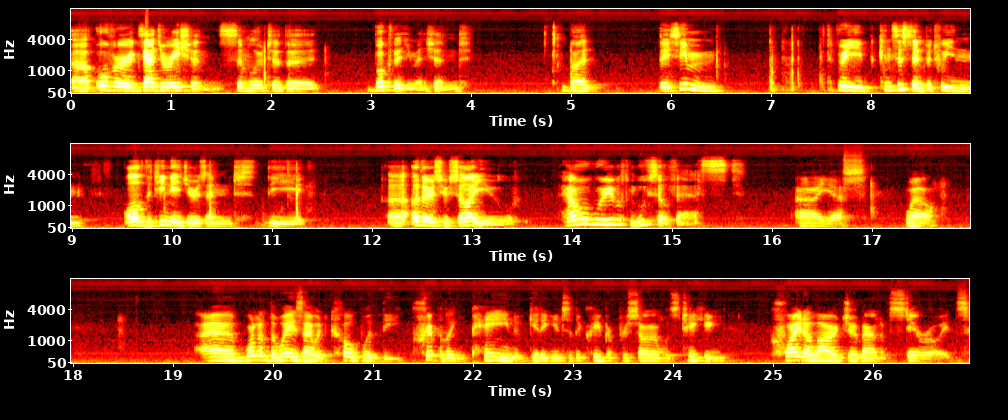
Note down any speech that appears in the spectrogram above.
uh, over exaggerations similar to the book that you mentioned, but they seem pretty consistent between all of the teenagers and the uh, others who saw you. How were you able to move so fast? Uh, yes. Well, uh, one of the ways I would cope with the crippling pain of getting into the creeper persona was taking quite a large amount of steroids.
